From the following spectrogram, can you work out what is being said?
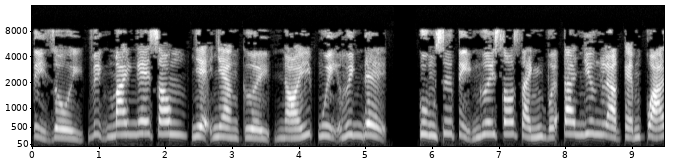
tỷ rồi. Vịnh Mai nghe xong, nhẹ nhàng cười, nói, ngụy huynh đệ, cùng sư tỷ ngươi so sánh với ta nhưng là kém quá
